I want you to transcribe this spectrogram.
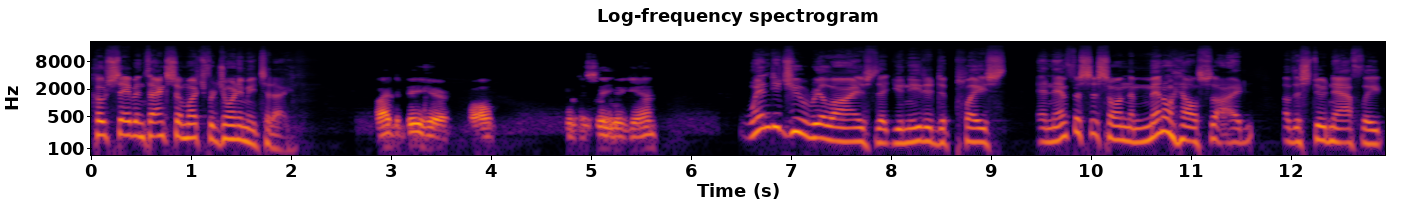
Coach Saban, thanks so much for joining me today. Glad to be here, Paul. Good to see you again. When did you realize that you needed to place an emphasis on the mental health side of the student athlete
